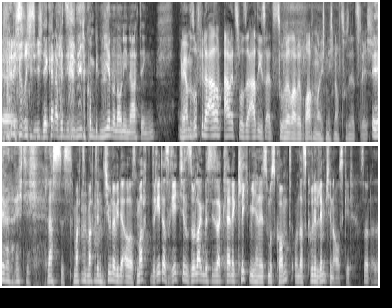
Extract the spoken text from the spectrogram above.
Ja, völlig richtig. der kann offensichtlich nicht kombinieren und auch nicht nachdenken. Wir haben so viele ar arbeitslose Assis als Zuhörer, wir brauchen euch nicht noch zusätzlich. Eben, richtig. Lasst es. Macht, macht den Tuner wieder aus. Macht, dreht das Rädchen so lange, bis dieser kleine Klickmechanismus kommt und das grüne Lämpchen ausgeht. So, also,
